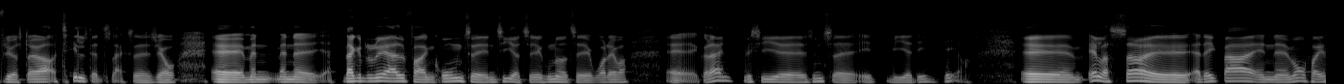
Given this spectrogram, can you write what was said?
bliver større og til den slags uh, sjov. Uh, men men uh, ja, hvad kan du det alt fra en krone til en 10 til 100 til whatever. Uh, gå derind, hvis I uh, synes, at et, vi er det værd. Uh, ellers så uh, er det ikke bare en uh, morfar,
